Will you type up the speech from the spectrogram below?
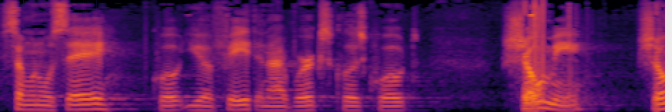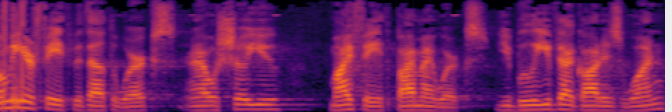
someone will say, quote, You have faith and I have works, close quote. Show me, show me your faith without the works, and I will show you my faith by my works. You believe that God is one,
